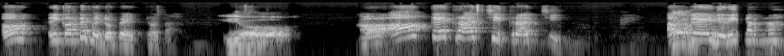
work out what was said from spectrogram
Oh, recordnya beda-beda tah. Iya. Oh, oke, keraci, keraci. Oke, jadi karena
